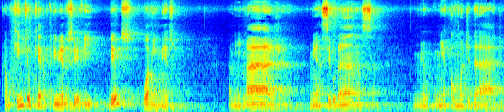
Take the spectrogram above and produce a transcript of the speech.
Então, quem que eu quero primeiro servir? Deus ou a mim mesmo? A minha imagem, minha segurança, meu, minha comodidade.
